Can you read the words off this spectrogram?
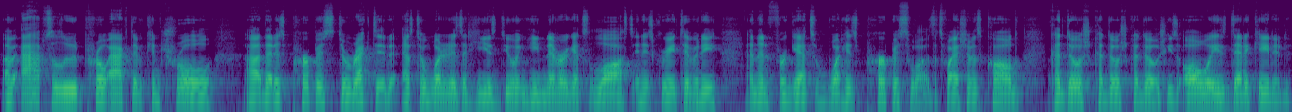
of absolute proactive control uh, that is purpose directed as to what it is that he is doing. He never gets lost in his creativity and then forgets what his purpose was. That's why Hashem is called Kadosh, Kadosh, Kadosh. He's always dedicated.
